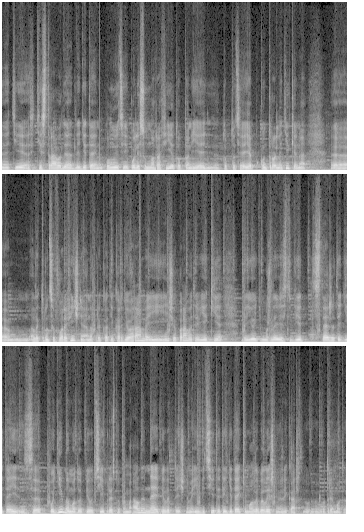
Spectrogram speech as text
е, ті, ті страви для, для дітей. Планується і полісомнографія, тобто, є, тобто це є контроль не тільки на е, електроенцефалографічні, а, наприклад, і кардіограми, і інших параметрів, які дають можливість відстежити дітей з подібними до епілепсії приступами, але не епілептичними, і відсіяти захистити тих дітей, які могли би лишнього лікарства отримати.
